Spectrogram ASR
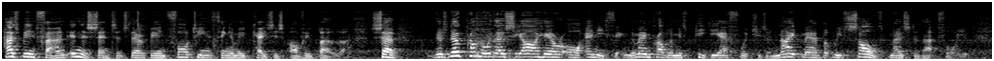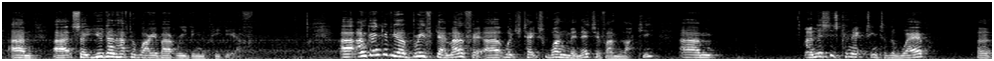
has been found in this sentence. There have been 14 thingamy cases of Ebola. So there's no problem with OCR here or anything. The main problem is PDF, which is a nightmare, but we've solved most of that for you. Um, uh, so you don't have to worry about reading the PDF. Uh, I'm going to give you a brief demo, uh, which takes one minute if I'm lucky. Um, and this is connecting to the web, uh,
